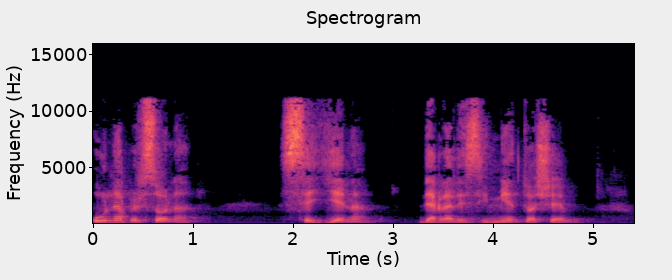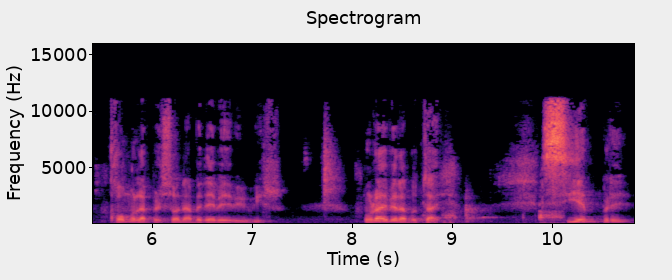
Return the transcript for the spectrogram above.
una persona se llena de agradecimiento a Hashem como la persona debe vivir. Moray Berabotay, siempre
